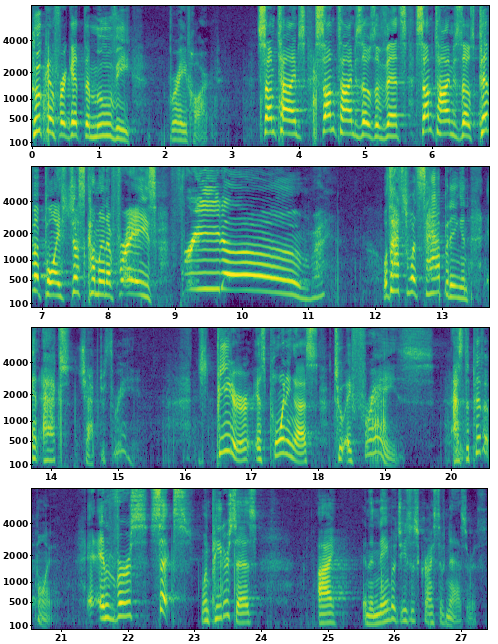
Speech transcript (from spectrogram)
who can forget the movie Braveheart? Sometimes, sometimes those events, sometimes those pivot points just come in a phrase freedom. Right? Well, that's what's happening in, in Acts chapter 3. Peter is pointing us to a phrase as the pivot point. In verse 6, when Peter says, I, in the name of Jesus Christ of Nazareth,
